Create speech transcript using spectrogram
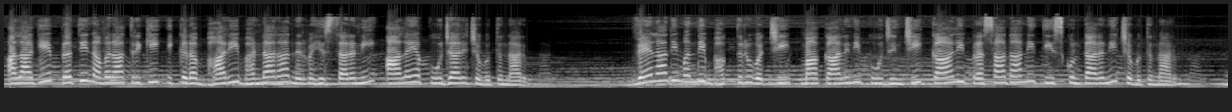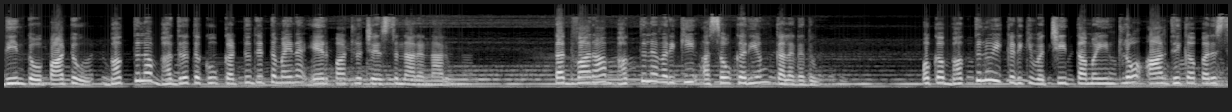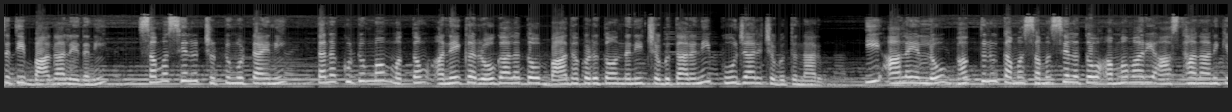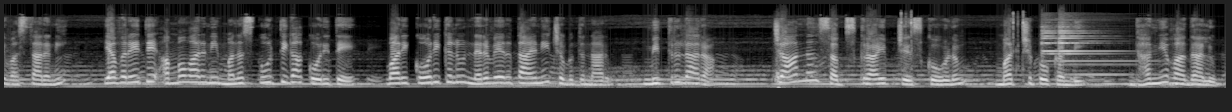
అలాగే ప్రతి నవరాత్రికి ఇక్కడ భారీ భండారా నిర్వహిస్తారని ఆలయ పూజారి చెబుతున్నారు. వేలాది మంది భక్తులు వచ్చి మా కాలిని పూజించి కాళీ ప్రసాదాన్ని తీసుకుంటారని చెబుతున్నారు. దీంతో పాటు భక్తుల భద్రతకు కట్టుదిట్టమైన ఏర్పాట్లు చేస్తున్నారన్నారు. తద్వారా భక్తులెవరికీ అసౌకర్యం కలగదు. ఒక భక్తులు ఇక్కడికి వచ్చి తమ ఇంట్లో ఆర్థిక పరిస్థితి బాగాలేదని సమస్యలు చుట్టుముట్టాయని తన కుటుంబం మొత్తం అనేక రోగాలతో బాధపడుతోందని చెబుతారని పూజారి చెబుతున్నారు. ఈ ఆలయంలో భక్తులు తమ సమస్యలతో అమ్మవారి ఆస్థానానికి వస్తారని ఎవరైతే అమ్మవారిని మనస్ఫూర్తిగా కోరితే వారి కోరికలు నెరవేరుతాయని చెబుతున్నారు. మిత్రులారా ఛానల్ సబ్స్క్రైబ్ చేసుకోవడం మర్చిపోకండి. ధన్యవాదాలు.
